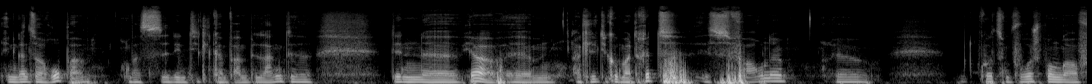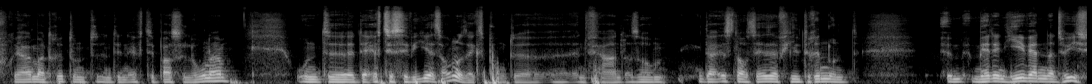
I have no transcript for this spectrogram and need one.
in ganz Europa, was äh, den Titelkampf anbelangt. Äh, denn äh, ja, ähm, Atletico Madrid ist vorne, äh, kurzem Vorsprung auf Real Madrid und den FC Barcelona. Und der FC Sevilla ist auch nur sechs Punkte entfernt. Also da ist noch sehr, sehr viel drin und ähm, mehr denn je werden natürlich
